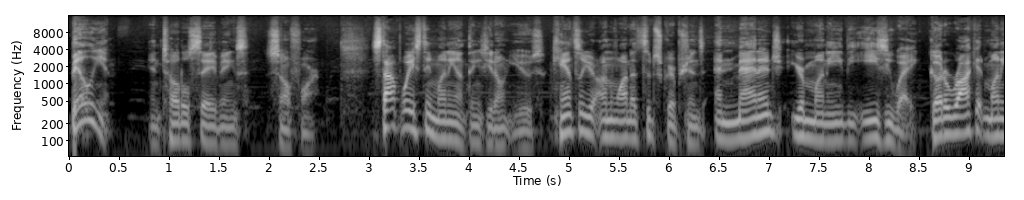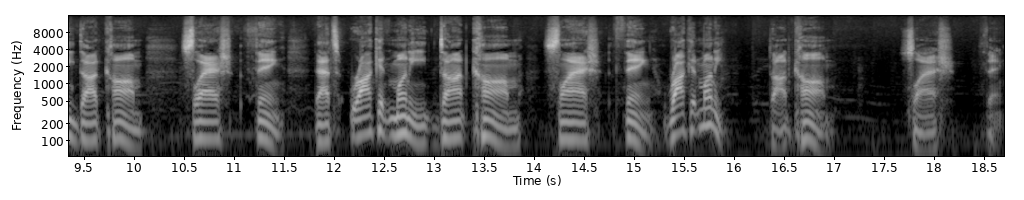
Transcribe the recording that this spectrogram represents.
billion in total savings so far. Stop wasting money on things you don't use. Cancel your unwanted subscriptions and manage your money the easy way. Go to rocketmoney.com slash thing. That's rocketmoney.com slash thing. rocketmoney.com slash thing.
